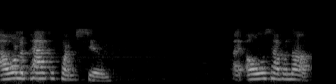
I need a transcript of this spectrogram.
I want to pack a punch soon. I almost have enough.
